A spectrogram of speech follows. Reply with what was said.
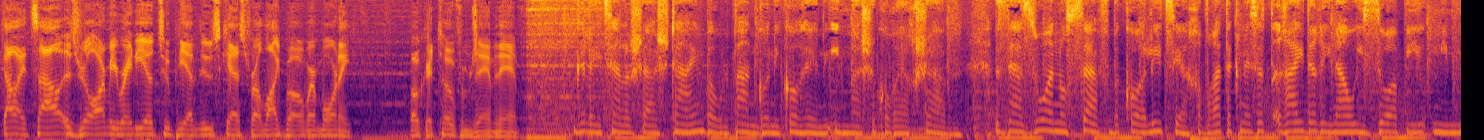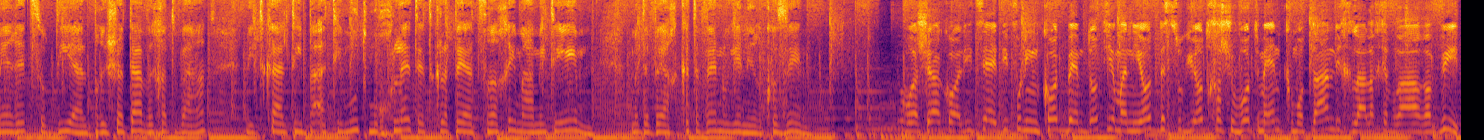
Galei Tzahal, Israel Army Radio, 2 p.m. newscast for a Lag BaOmer morning. Boker Tov from JM and גלי צה"ל השעה שתיים, באולפן גוני כהן עם מה שקורה עכשיו. זעזוע נוסף בקואליציה, חברת הכנסת ג'ידא רינאוי זועבי ממרץ הודיעה על פרישתה וכתבה נתקלתי באטימות מוחלטת כלפי הצרכים האמיתיים, מדווח כתבנו יניר קוזין. ראשי הקואליציה העדיפו לנקוט בעמדות ימניות בסוגיות חשובות מאין כמותן לכלל החברה הערבית.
